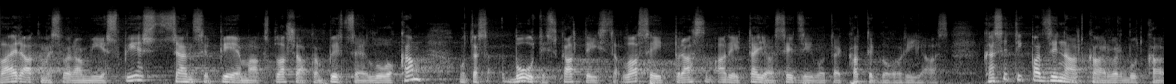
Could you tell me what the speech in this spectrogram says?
vairāk mēs varam iespiest, cenas ir pieejamākas plašākam pircēju lokam, un tas būtiski attīsta lasīt prasmu arī tajās iedzīvotāju kategorijās, kas ir tikpat zinātnē, kā varbūt kā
